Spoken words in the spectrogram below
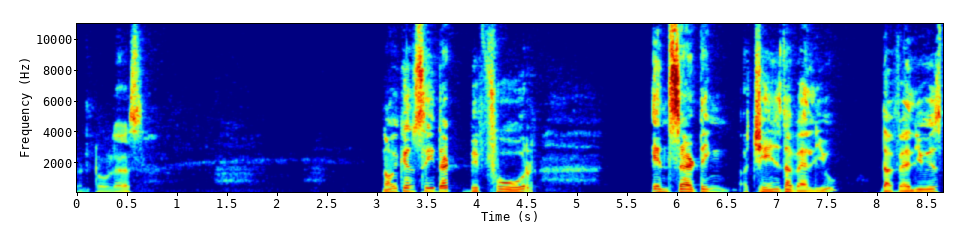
control s now you can see that before inserting uh, change the value the value is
